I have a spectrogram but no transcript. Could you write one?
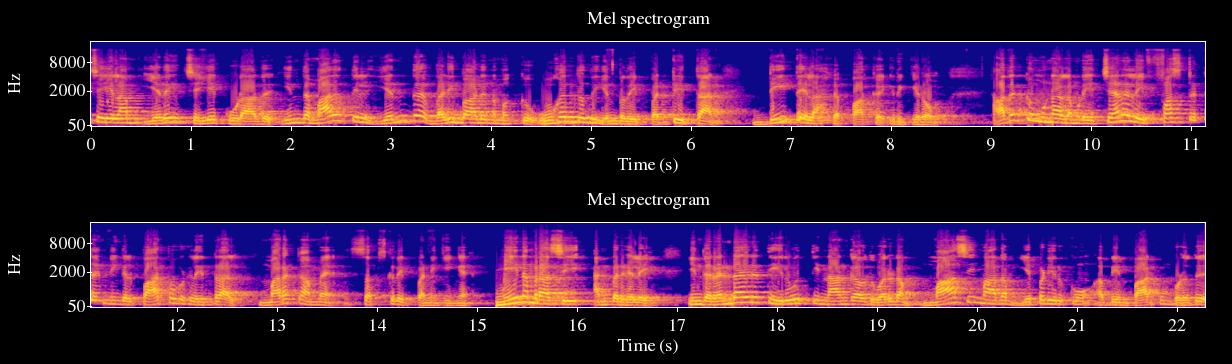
செய்யலாம்? எதை செய்யக்கூடாது? இந்த மாதத்தில் எந்த வழிபாடு நமக்கு உகந்தது என்பதை பற்றித்தான் டீட்டெயிலாக பார்க்க இருக்கிறோம். அதற்கு முன்னால் நம்முடைய சேனலை ஃபர்ஸ்ட் டைம் நீங்கள் பார்ப்பவர்கள் என்றால் மறக்காம சப்ஸ்கிரைப் பண்ணிக்கிங்க. மீனம் ராசி அன்பர்களே இந்த ரெண்டாயிரத்தி இருபத்தி நான்காவது வருடம் மாசி மாதம் எப்படி இருக்கும் அப்படின்னு பார்க்கும் பொழுது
